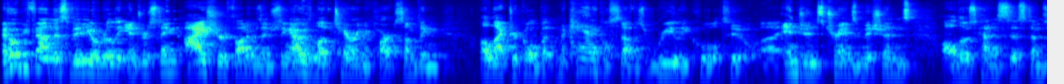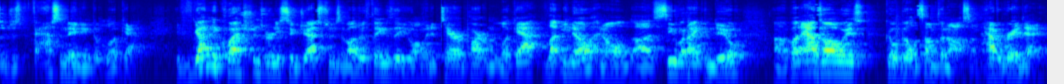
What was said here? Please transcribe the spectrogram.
I hope you found this video really interesting. I sure thought it was interesting. I always love tearing apart something electrical, but mechanical stuff is really cool too. Uh, engines, transmissions, all those kind of systems are just fascinating to look at. If you've got any questions or any suggestions of other things that you want me to tear apart and look at, let me know and I'll uh, see what I can do. Uh, but as always, go build something awesome. Have a great day.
